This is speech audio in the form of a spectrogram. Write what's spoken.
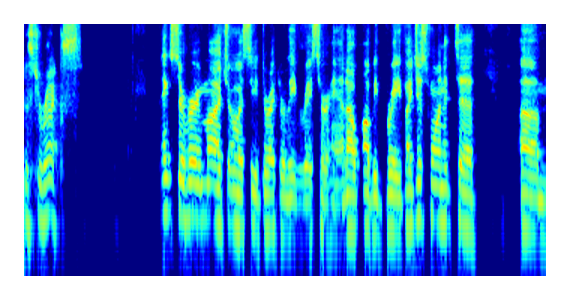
Mr. Rex. Thanks so very much. Oh, I see Director Levy raised her hand. I'll, I'll be brief. I just wanted to, um,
